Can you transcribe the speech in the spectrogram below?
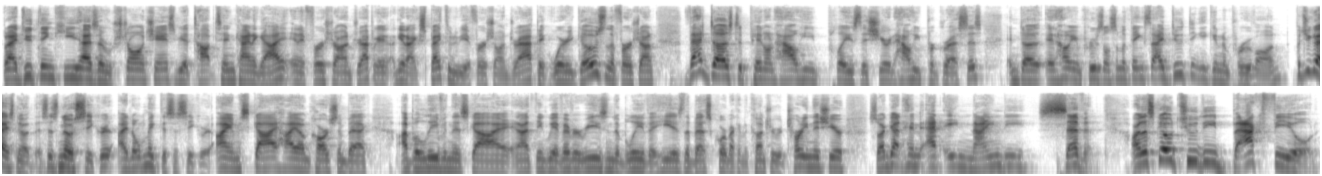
but I do think he has a strong chance to be a top 10 kind of guy in a first round draft pick. Again, I expect him to be a first round draft pick. Where he goes in the first round, that does depend on how he plays this year and how he progresses and does and how he improves on some of the things that I do think he can improve on. But you guys know this. It's no secret. I don't make this a secret. I am sky high on Carson Beck. I believe in this guy, and I think we have every reason to believe that he is the best quarterback in the country returning this year. So I got him at a 97. All right, let's go to the backfield.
